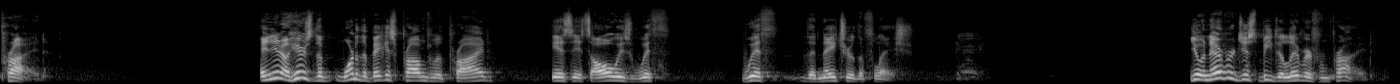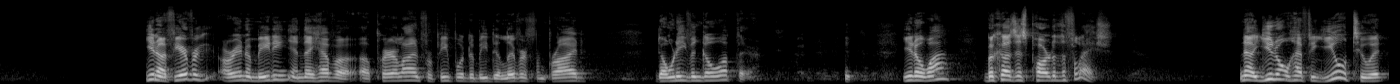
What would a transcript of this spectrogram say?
Pride. And you know, here's the one of the biggest problems with pride is it's always with with the nature of the flesh. You'll never just be delivered from pride. You know, if you ever are in a meeting and they have a, a prayer line for people to be delivered from pride, don't even go up there. you know why? Because it's part of the flesh. Now, you don't have to yield to it.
